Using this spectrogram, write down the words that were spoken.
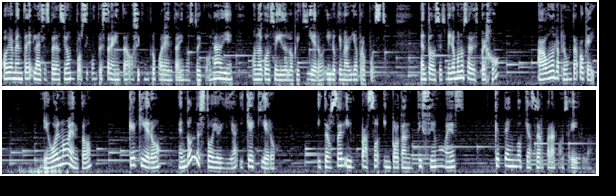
obviamente, la desesperación por si cumples 30 o si cumplo 40 y no estoy con nadie o no he conseguido lo que quiero y lo que me había propuesto. Entonces, mirémonos al espejo, hagámonos la pregunta, ok, llegó el momento, ¿qué quiero? ¿En dónde estoy hoy día? ¿Y qué quiero? Y tercer y paso importantísimo es, ¿qué tengo que hacer para conseguirlo?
